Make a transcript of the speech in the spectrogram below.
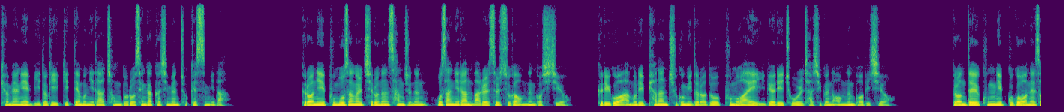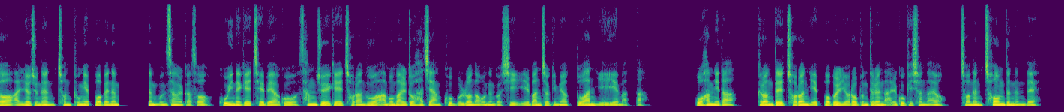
겸양의 미덕이 있기 때문이다 정도로 생각하시면 좋겠습니다. 그러니 부모상을 치르는 상주는 호상이란 말을 쓸 수가 없는 것이지요. 그리고 아무리 편한 죽음이더라도 부모와의 이별이 좋을 자식은 없는 법이지요. 그런데 국립국어원에서 알려주는 전통예법에는 문상을 가서 고인에게 재배하고 상주에게 절한 후 아무 말도 하지 않고 물러나오는 것이 일반적이며 또한 예의에 맞다. 고 합니다. 그런데 저런 예법을 여러분들은 알고 계셨나요? 저는 처음 듣는데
